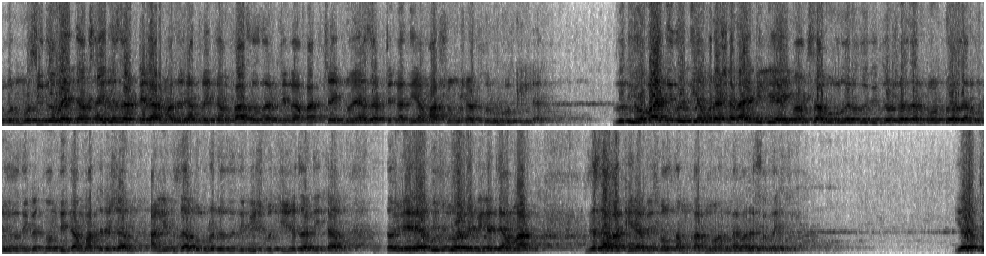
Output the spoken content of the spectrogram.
এখন মসজিদও পাইতাম চার হাজার টাকার মাদ্রাসা পাইতাম, পাঁচ হাজার টাকা, পাঁচ চার, নয় হাজার টাকা দিয়ে আমার সংসার চলবো কিলা যদি অবাধি যদি আমরা সারাই মিলিয়ে ইমাম সাহেব হলের যদি দশ হাজার, পনেরো হাজার করে যদি বেতন দিতাম, মাদ্রাসার আলিম সাহেব হলের যদি বিশ পঁচিশ হাজার দিতাম, তাহলে হে বুঝলো হলে মিলাতে আমার যেসা বাকির আমি চলতাম ফার্মো, আল্লাহ মানে সবাই এও তো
